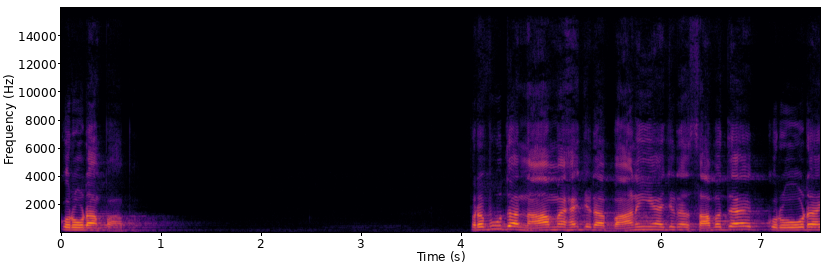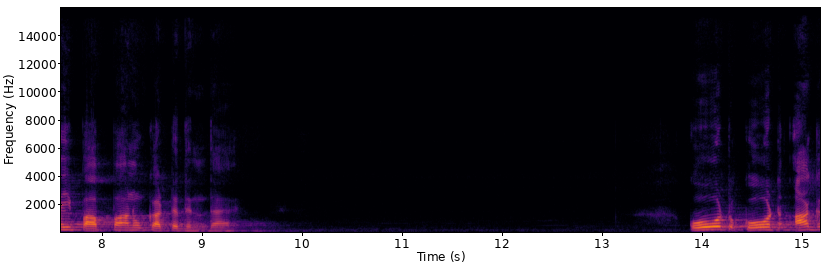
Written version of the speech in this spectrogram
ਕਰੋੜਾਂ ਪਾਪ। ਪ੍ਰਭੂ ਦਾ ਨਾਮ ਹੈ ਜਿਹੜਾ ਬਾਣੀ ਹੈ, ਜਿਹੜਾ ਸ਼ਬਦ ਹੈ, ਕਰੋੜਾਂ ਹੀ ਪਾਪਾਂ ਨੂੰ ਕੱਟ ਦਿੰਦਾ ਹੈ। ਕੋਟ ਕੋਟ ਅੱਗ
